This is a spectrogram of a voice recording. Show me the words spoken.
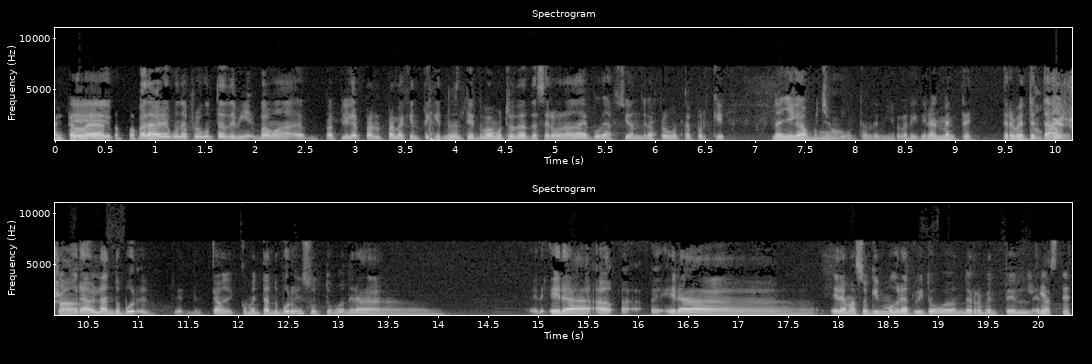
Ancalada, Eh, papá. van a haber algunas preguntas de mí. Vamos a, a explicar para, para la gente que no entiende. Vamos a tratar de hacer una depuración de las preguntas porque no han llegado muchas No. preguntas de mierda, literalmente. De repente No, estábamos pero- ahora hablando puro, eh, comentando puro insulto. Bueno, era. Era, era, era masoquismo gratuito, weón, de repente el, el Este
